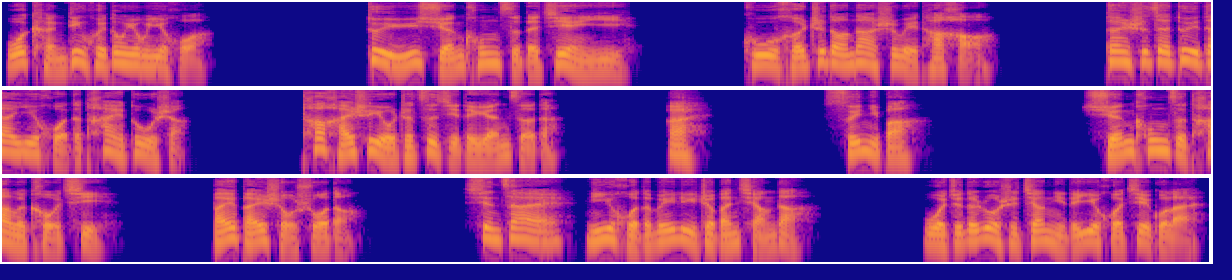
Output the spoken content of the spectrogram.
我肯定会动用异火。”对于玄空子的建议，古河知道那是为他好。但是在对待异火的态度上，他还是有着自己的原则的。哎，随你吧。玄空子叹了口气，摆摆手说道：“现在你异火的威力这般强大，我觉得若是将你的异火借过来，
